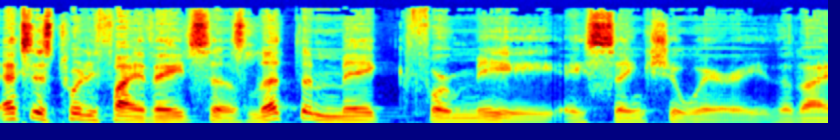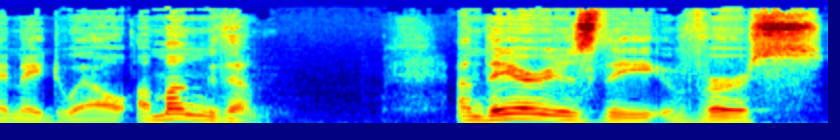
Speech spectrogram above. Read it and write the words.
Exodus 25, 8 says, Let them make for me a sanctuary that I may dwell among them. And there is the verse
